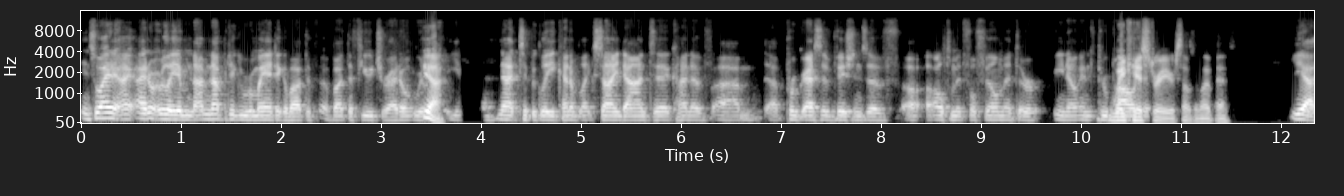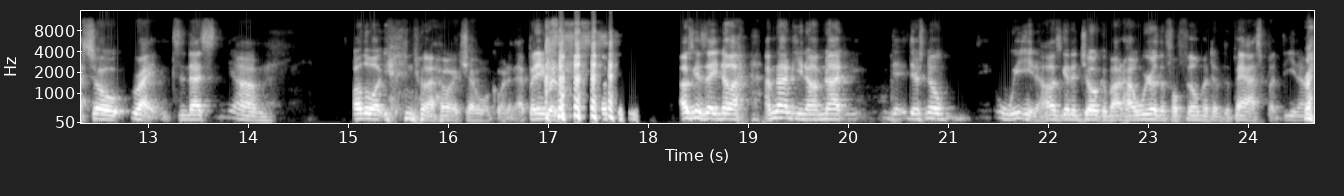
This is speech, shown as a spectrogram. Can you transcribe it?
and so I, I don't really, I'm not, particularly romantic about the, about the future. I don't really, yeah. you know, not typically kind of like signed on to kind of um, uh, progressive visions of uh, ultimate fulfillment or, you know, and through Whig history or something like that. Yeah. So, right. So that's, um, although, no, actually I won't go into that, but anyway, I was going to say, no, I'm not, you know, I'm not, there's no we you know i was going to joke about how we're the fulfillment of the past but you know.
